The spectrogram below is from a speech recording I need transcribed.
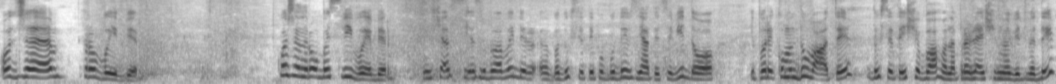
Отже, про вибір. Кожен робить свій вибір. І зараз я зробила вибір, е, бо Дух Святий побудив зняти це відео і порекомендувати. Дух Святий, що благо направляє, що мною відведи.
